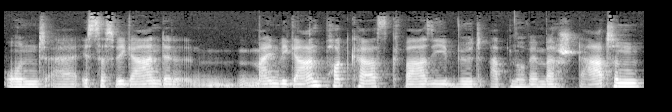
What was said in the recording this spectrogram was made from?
Und äh, ist das vegan? Denn mein Vegan-Podcast quasi wird ab November starten.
